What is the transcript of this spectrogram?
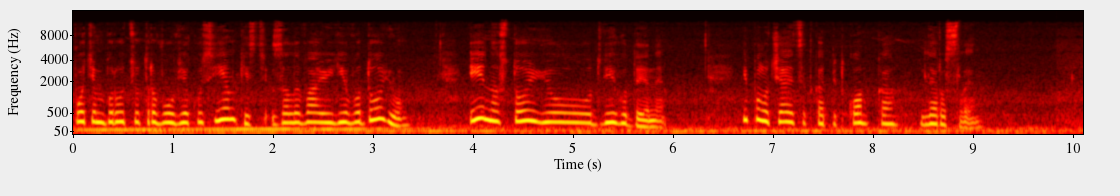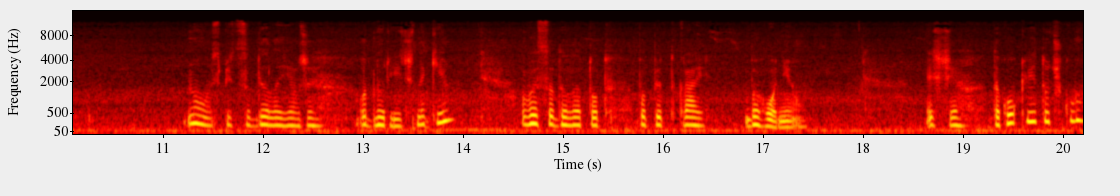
Потім беру цю траву в якусь ємкість, заливаю її водою і настоюю 2 години. І виходить така підкормка для рослин. Ну, ось підсадила я вже однорічники. Висадила тут попід край бегонію. І ще таку квіточку.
